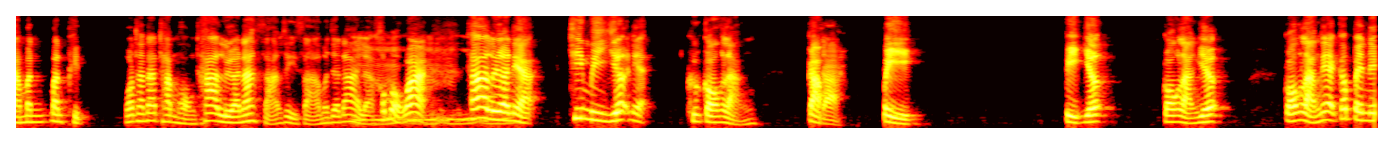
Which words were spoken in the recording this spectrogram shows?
ล่ะมันมันผิดวัฒนธรรมของท่าเรือนะสามสี่สามมันจะได้เหรอเขาบอกว่ามท่าเรือเนี่ย ที่มีเยอะเนี่ยคือกองหลังกับจ้ะปีก ปีกเยอะ กองหลังเยอะ กองหลังเนี่ยก็เป็นใน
